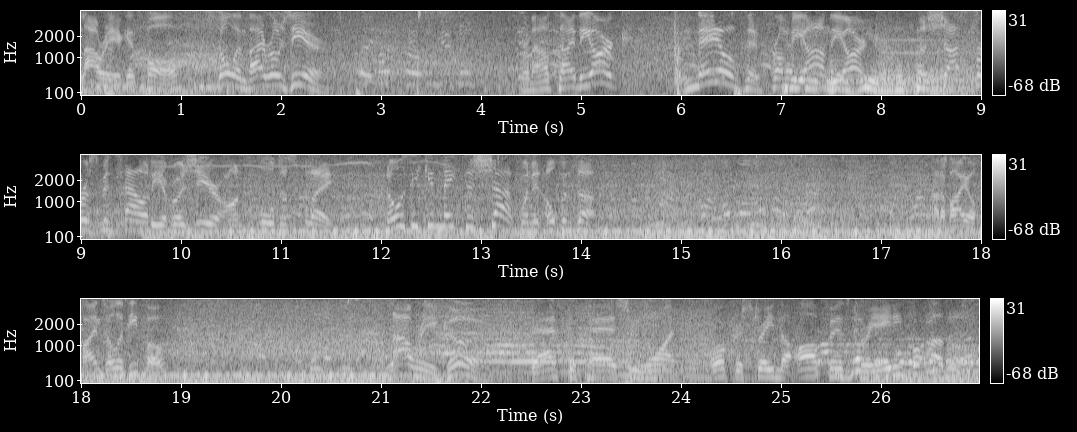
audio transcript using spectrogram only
Lowry against Ball. Stolen by Rozier. From outside the arc. Nails it from beyond the arc. The shot first mentality of Rozier on full display knows he can make this shot when it opens up. Adebayo finds Oladipo. Lowry, good. That's the pass you want. Orchestrating the offense, creating for others.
